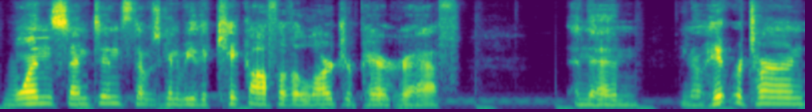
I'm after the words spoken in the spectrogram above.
one sentence that was going to be the kickoff of a larger paragraph. And then, you know, hit return,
